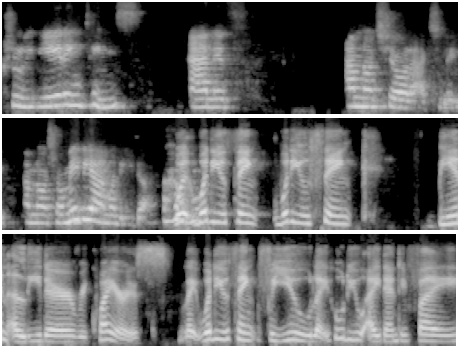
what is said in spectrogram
creating things. And if I'm not sure, actually, I'm not sure. Maybe I'm a leader. what What do you think? What do you think? being a leader requires like what do you think for you like who do you identify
